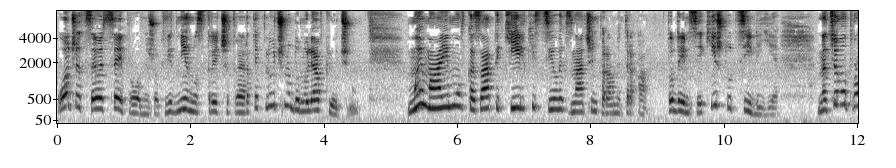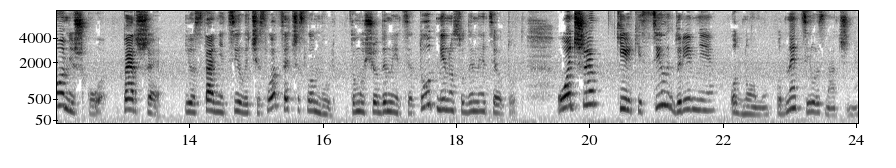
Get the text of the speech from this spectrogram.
Отже, це ось цей проміжок від мінус 3 четвертих включно до 0 включно. Ми маємо вказати кількість цілих значень параметра А. Подивимося, які ж тут цілі є. На цьому проміжку перше і останнє ціле число це число 0. Тому що одиниця тут, мінус одиниця отут. Отже, кількість цілих дорівнює одному, одне ціле значення.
